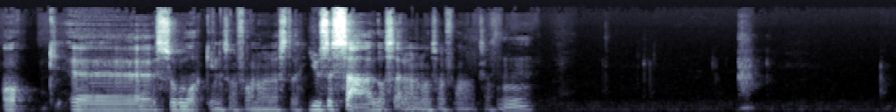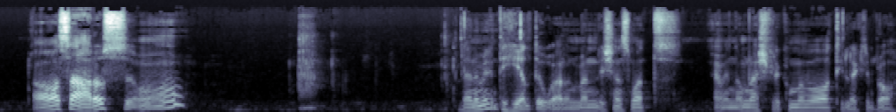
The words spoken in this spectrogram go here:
och eh, Sorokin som får några röster. Jussi Saros är det någon som får också. Mm. Ja, Saros. Ja. Den är väl inte helt oärlig, men det känns som att jag vet inte om Nashville kommer vara tillräckligt bra.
